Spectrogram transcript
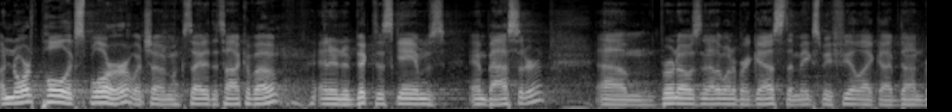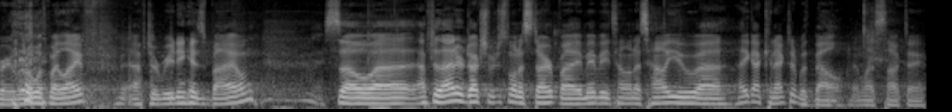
a North Pole explorer, which I'm excited to talk about, and an Invictus Games ambassador. Um, Bruno is another one of our guests that makes me feel like I've done very little with my life after reading his bio. So uh, after that introduction, we just want to start by maybe telling us how you uh, how you got connected with Bell and Let's Talk Day.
